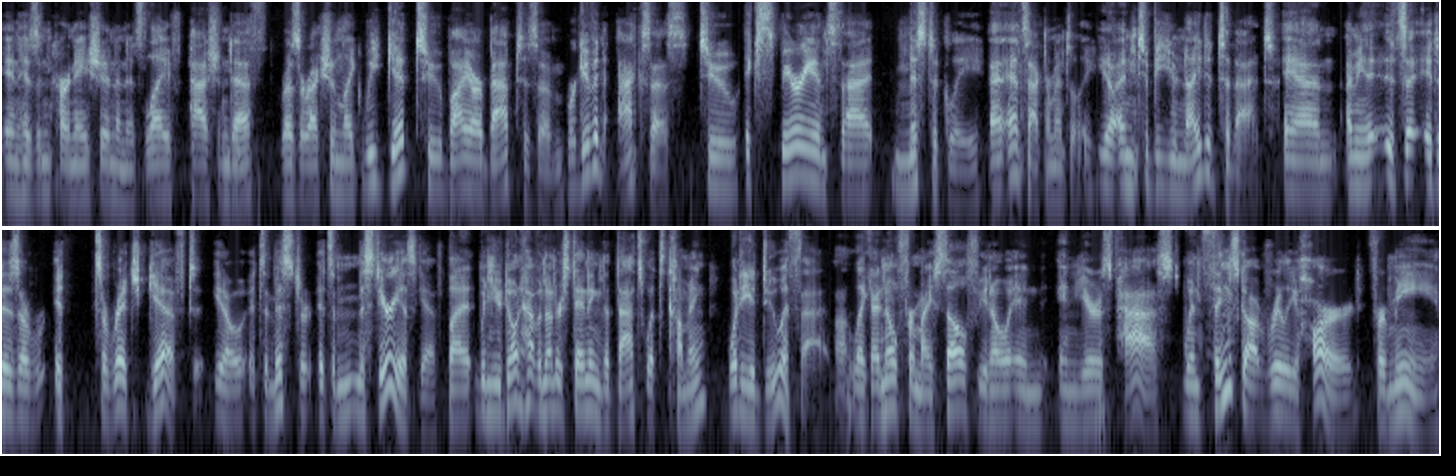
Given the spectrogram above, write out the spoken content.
in his incarnation and his life passion death resurrection like we get to by our baptism we're given access to experience that mystically and, and, sacramentally, you know, and to be united to that. And I mean, it's a, it is a, it, it's a rich gift. You know, it's a mister, it's a mysterious gift. But when you don't have an understanding that that's what's coming, what do you do with that? Uh, like I know for myself, you know, in in years past, when things got really hard for me,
